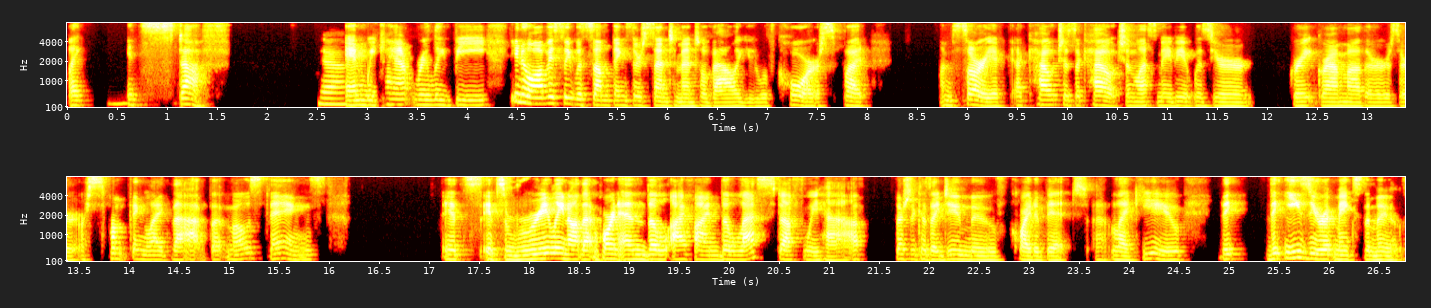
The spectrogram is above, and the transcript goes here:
Like it's stuff. Yeah. and we can't really be, you know, obviously with some things there's sentimental value, of course, but I'm sorry, a, a couch is a couch unless maybe it was your great grandmother's or, or something like that. But most things, it's it's really not that important. And the I find the less stuff we have, especially because I do move quite a bit, uh, like you, the the easier it makes the move.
